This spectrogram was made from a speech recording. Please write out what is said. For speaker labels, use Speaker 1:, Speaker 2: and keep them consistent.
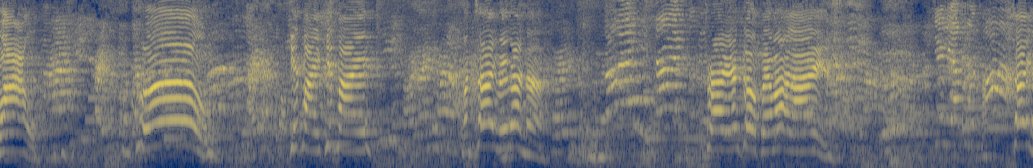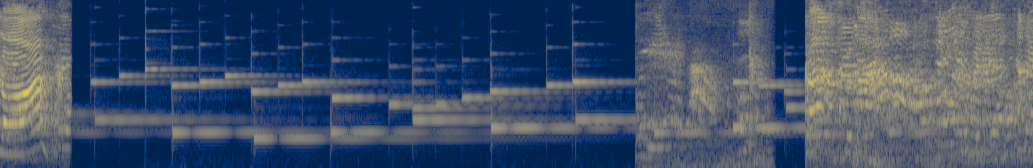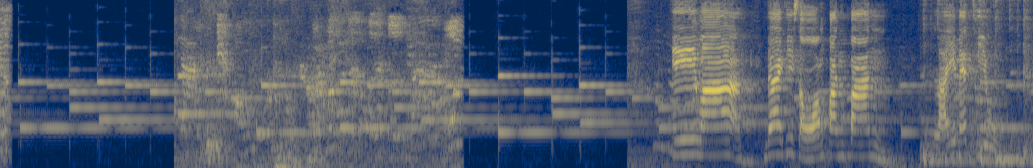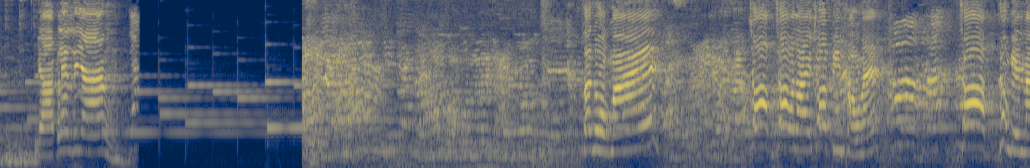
Speaker 1: ว้าวว้าวคิดใหม่คิดใหม่ มันใช่ไหมนั่นน่ะ triangle แปลว่าอะไร ใช่หรอ เอวา ได้ที่สองปันปันไลท์แมทธิว อยากเล่นหรือยัง สนุกไหม ชอบชอบอะไรชอบปีนเขาไหม ชอบเครื่องบินไหม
